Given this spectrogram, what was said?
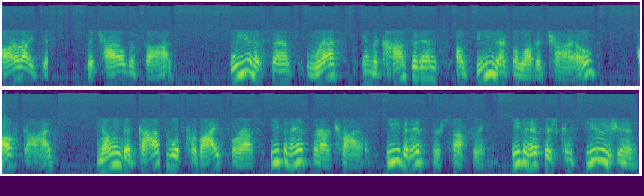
our identity, the child of God, we, in a sense, rest in the confidence of being that beloved child of God, knowing that God will provide for us even if there are trials, even if there's suffering, even if there's confusion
